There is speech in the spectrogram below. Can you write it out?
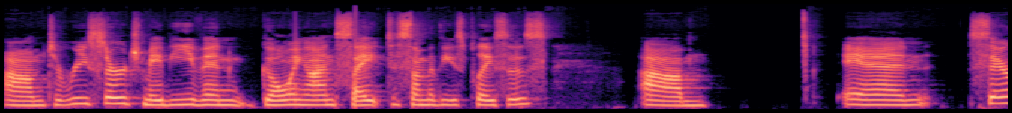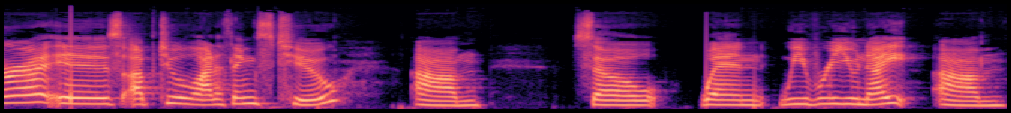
um, to research, maybe even going on site to some of these places. Um, and Sarah is up to a lot of things too. Um, so when we reunite, um,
